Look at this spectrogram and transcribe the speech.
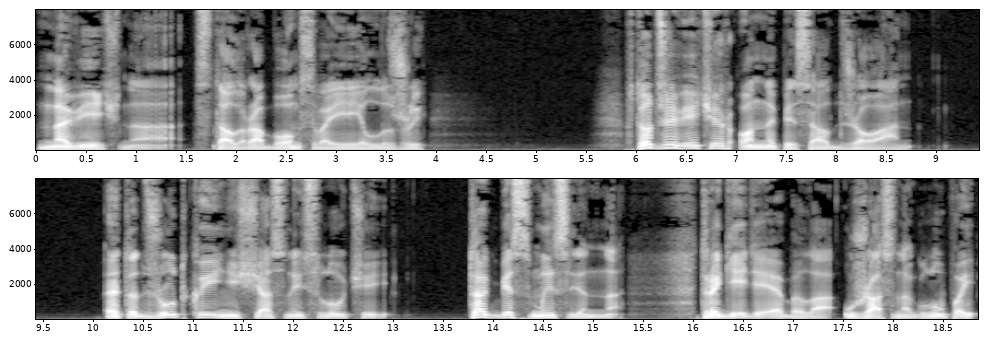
навечно стал рабом своей лжи. В тот же вечер он написал Джоан. Этот жуткий несчастный случай так бессмысленно. Трагедия была ужасно глупой.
